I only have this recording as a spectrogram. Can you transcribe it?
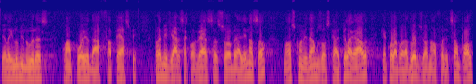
pela Iluminuras, com apoio da FAPESP. Para mediar essa conversa sobre alienação, nós convidamos Oscar Pilagalo, que é colaborador do jornal Folha de São Paulo,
